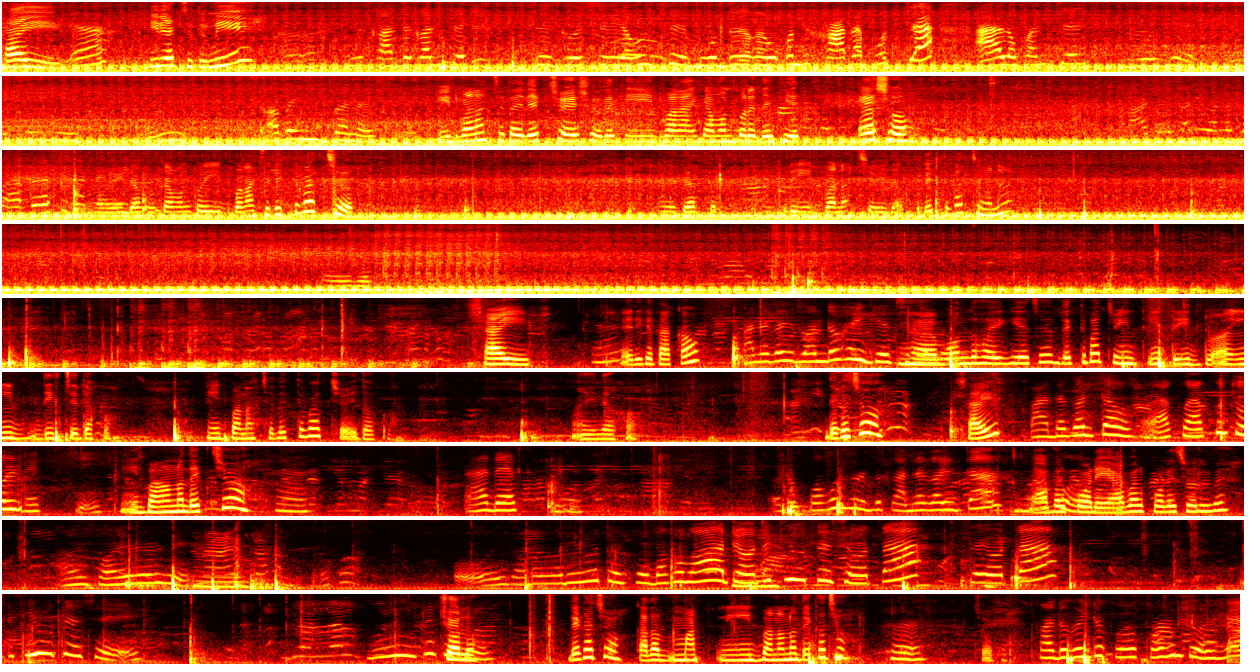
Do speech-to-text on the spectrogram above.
ছাই কি দেখছ তুমি? আর ওখান ইট বানাচ্ছে, তাই দেখছ? এসো দেখি ইট বানাই কেমন করে দেখি। এসো। দেখো কেমন করে ইট বানাচ্ছে, দেখতে পাচ্ছ? দেখো ইট বানাচ্ছে ওই দেখো, দেখতে পাচ্ছ না সাইফ। এদিকে তাকাও। বন্ধ হয়ে গেছে হ্যাঁ বন্ধ হয়ে গিয়েছে। দেখতে পাচ্ছ? ইট ইট ইট ইট দিচ্ছে দেখো। ইট বানাচ্ছে দেখতে পাচ্ছ? এই দেখো। এই দেখো। দেখেছ? সাই খাটা গাড়িটা এক এখন চলে ইট বানানো দেখছ? হ্যাঁ। হ্যাঁ আবার পরে আবার পরে চলবে। আর পরে চলবে? দেখো মা ওটা ওটা কি উঠেছে? ওটা? সে ওটা? কি উঠেছে? চলো। দেখাছো কাদা মাট ইট বানানো দেখাছো হ্যাঁ। চলো। কাদা কখন চলবে?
